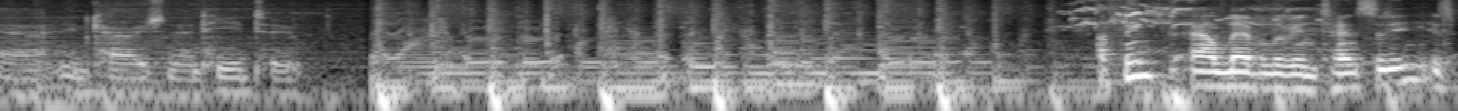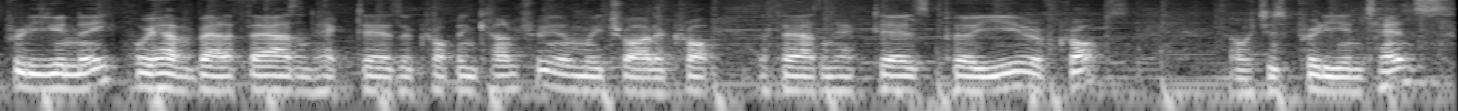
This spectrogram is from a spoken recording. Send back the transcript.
uh, encouraged and adhered to. I think our level of intensity is pretty unique. We have about a thousand hectares of cropping country and we try to crop a thousand hectares per year of crops, Uh, which is pretty intense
